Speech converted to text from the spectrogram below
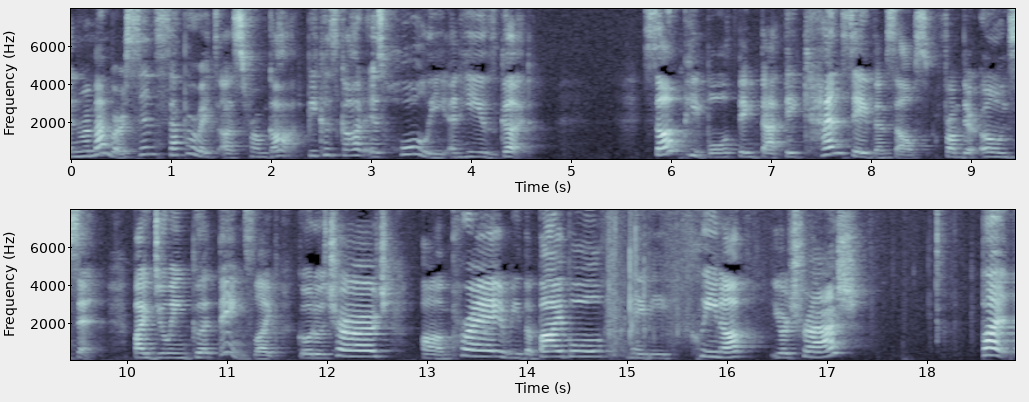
And remember, sin separates us from God because God is holy and he is good. Some people think that they can save themselves from their own sin by doing good things like go to church, um, pray, read the Bible, maybe clean up your trash, but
